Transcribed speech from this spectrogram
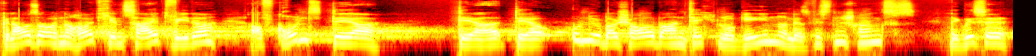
genauso auch in der heutigen Zeit wieder, aufgrund der, der, der unüberschaubaren Technologien und des Wissensschranks, eine gewisse,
